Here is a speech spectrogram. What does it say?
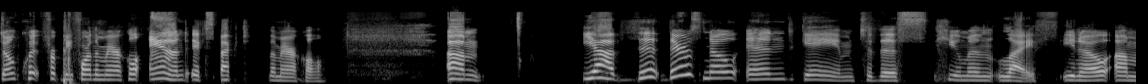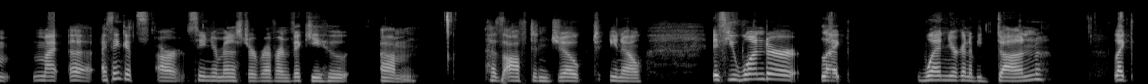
Don't quit for before the miracle and expect the miracle. Um yeah, th- there's no end game to this human life, you know. Um my uh, I think it's our senior minister Reverend Vicky who um has often joked, you know, if you wonder like when you're going to be done, like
